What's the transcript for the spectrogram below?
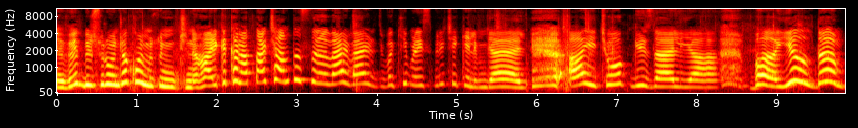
Evet bir sürü oyuncak koymuşsun içine. Harika kanatlar çantası. Ver ver bakayım resmini çekelim gel. Ay çok güzel ya. Bayıldım.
